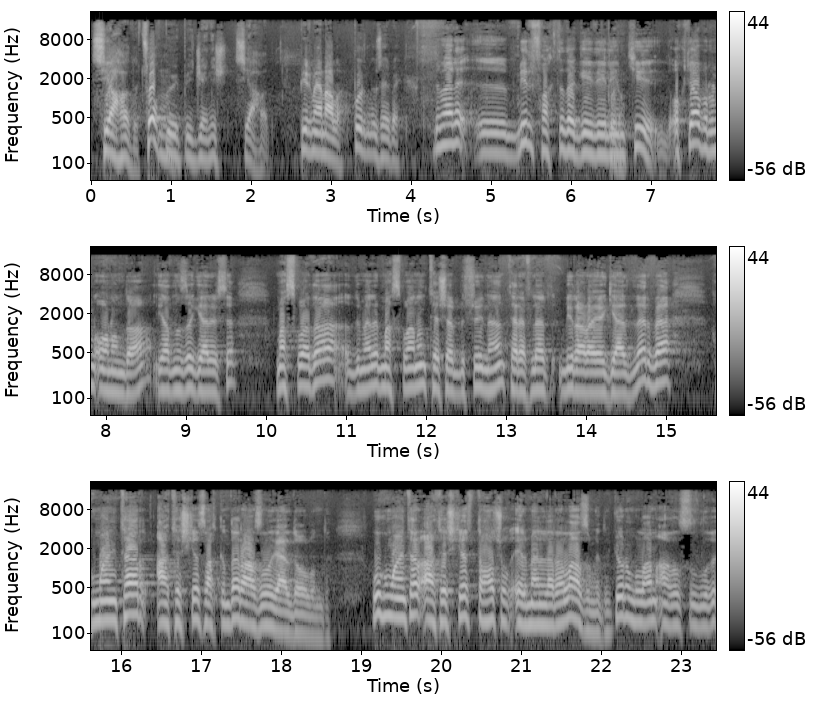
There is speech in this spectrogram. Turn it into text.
siyahıdır. Çox böyük bir geniş siyahıdır. Bir mənalı. Buyurun Üzeyir bəy. Deməli, e, bir faktı da qeyd edeyim ki, oktyabrın 10-unda yadınıza gəlirsə, Moskvada, deməli, Moskvanın təşəbbüsü ilə tərəflər bir araya gəldilər və humanitar atəşkəs haqqında razılıq əldə olundu. Bu humanitar atəşkəs daha çox ermənilərə lazım idi. Görün bunların ağılsızlığı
